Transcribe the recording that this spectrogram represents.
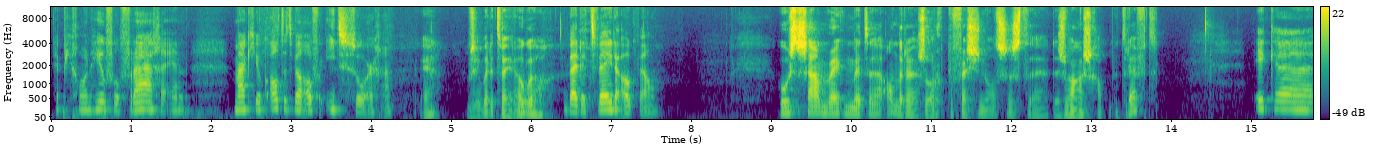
heb je gewoon heel veel vragen en maak je ook altijd wel over iets zorgen. Ja, misschien bij de tweede ook wel. Bij de tweede ook wel. Hoe is de samenwerking met andere zorgprofessionals als de, de zwangerschap betreft? Ik uh,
